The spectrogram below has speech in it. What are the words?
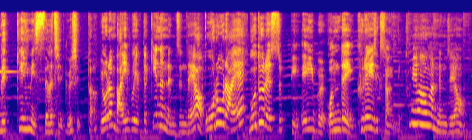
느낌 있어지고 싶어. 이런 vibe일 때 끼는 렌즈인데요. 오로라의 무드 레시피 에이블 원데이 그레이 색상입니다. 투명한 렌즈예요.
